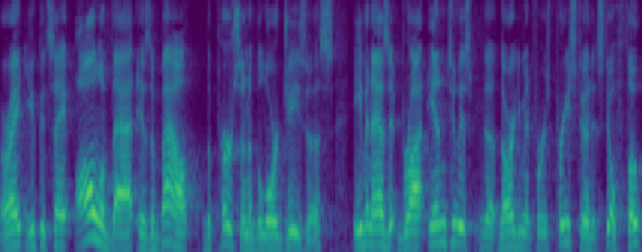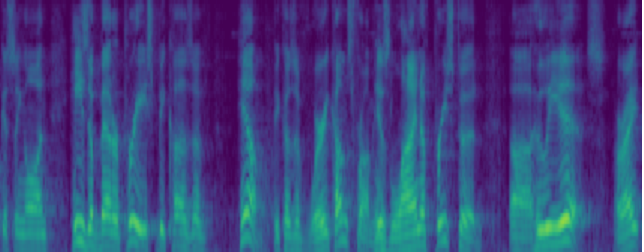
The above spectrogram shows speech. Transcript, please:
all right, you could say all of that is about the person of the Lord Jesus. Even as it brought into his, the, the argument for his priesthood, it's still focusing on he's a better priest because of him, because of where he comes from, his line of priesthood, uh, who he is, all right?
